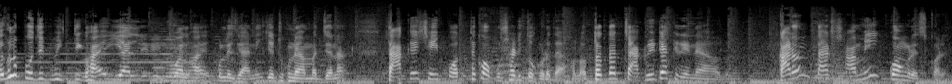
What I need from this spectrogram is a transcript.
এগুলো প্রজেক্ট ভিত্তিক হয় ইয়ারলি রিনিউয়াল হয় বলে জানি, যেটুকুনি আমার জানা। তাকে সেই পদ থেকে অপসারিত করে দেওয়া হলো। অর্থাৎ তার চাকরিটা কেড়ে নেওয়া হলো। কারণ তার স্বামী কংগ্রেস করেন।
